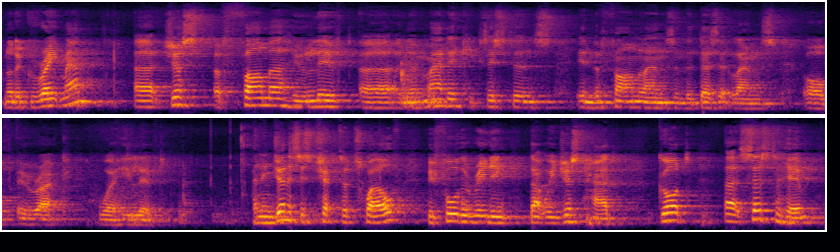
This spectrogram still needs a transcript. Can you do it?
not a great man, uh, just a farmer who lived uh, a nomadic existence in the farmlands and the desert lands of Iraq where he lived. And in Genesis chapter 12, before the reading that we just had, God uh, says to him,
